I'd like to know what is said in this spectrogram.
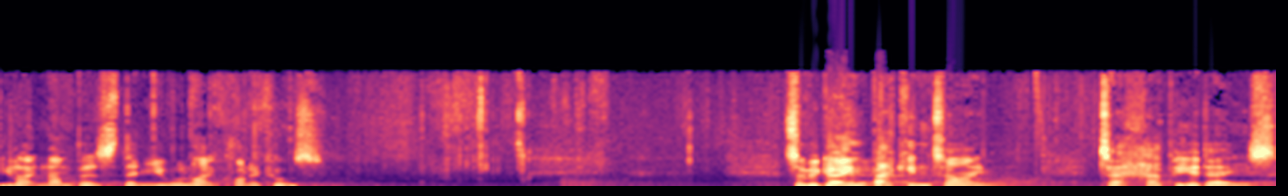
you like Numbers, then you will like Chronicles. So we're going back in time to happier days.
